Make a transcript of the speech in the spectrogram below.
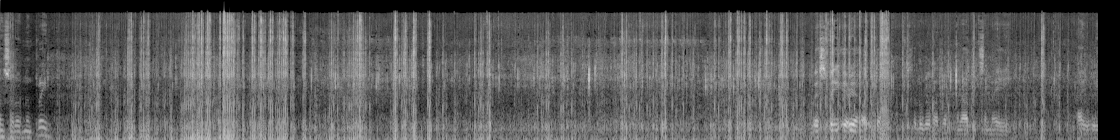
Ayan, sa loob ng trail. West Bay area ho ito. Sa lugar na ito. Malapit sa may highway.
